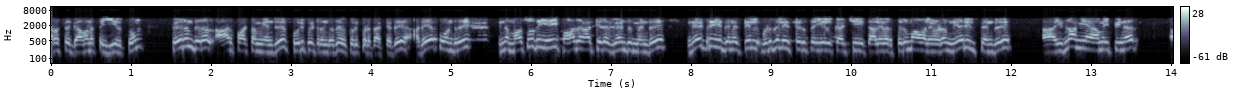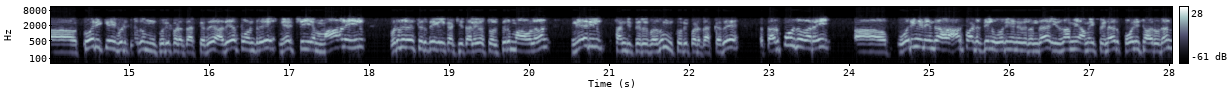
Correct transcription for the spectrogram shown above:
அரசு கவனத்தை ஈர்க்கும் பெருந்திரள் ஆர்ப்பாட்டம் என்று குறிப்பிட்டிருந்தது குறிப்பிடத்தக்கது. அதே போன்று இந்த மசூதியை பாதுகாத்திட வேண்டும் என்று நேற்றைய தினத்தில் விடுதலை சிறுத்தைகள் கட்சி தலைவர் திருமாவளவனிடம் நேரில் சென்று இஸ்லாமிய அமைப்பினர் கோரிக்கை விடுத்ததும் குறிப்பிடத்தக்கது. அதே போன்று நேற்றைய மாலையில் விடுதலை சிறுத்தைகள் கட்சி தலைவர் சொல் திருமாவளவன் நேரில் சந்தித்திருப்பதும் குறிப்பிடத்தக்கது. தற்போது வரை ஆஹ், ஒருங்கிணைந்த ஆர்ப்பாட்டத்தில் ஒருங்கிணைந்திருந்த இஸ்லாமிய அமைப்பினர் போலீசாருடன்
